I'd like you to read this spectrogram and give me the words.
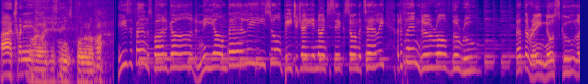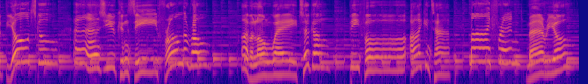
Ah, 20. Oh, his thing's fallen off. He's a fan of spider guard and knee on belly. He saw BJJ in 96 on the telly, a defender of the rule that there ain't no school like the old school. As you can see from the roll, I've a long way to go before I can tap my friend Mario.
